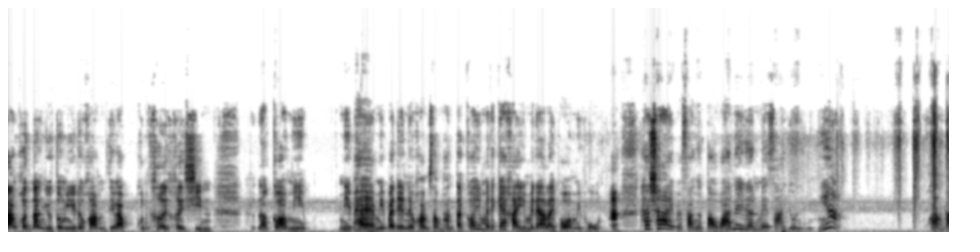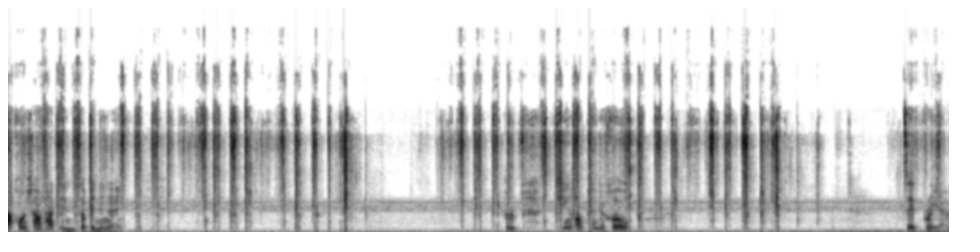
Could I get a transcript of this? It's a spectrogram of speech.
ต่างคนต่างอยู่ตรงนี้ด้วยความที่แบบคุ้นเคยเคยชิน แล้วก็มีมีแผลมีประเด็นในความสัมพันธ์ แต่ก็ยังไม่ได้แก้ไขยังไม่ได้อะไร เพราะว่าไม่พูดอะถ้าใช่ไปฟังกันต่อว่าในเดือนเมษายนเนี้ย ความรักของชาวธาตุดินจะเป็นยังไง King of Pentacle เจ็ดเหรียญ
